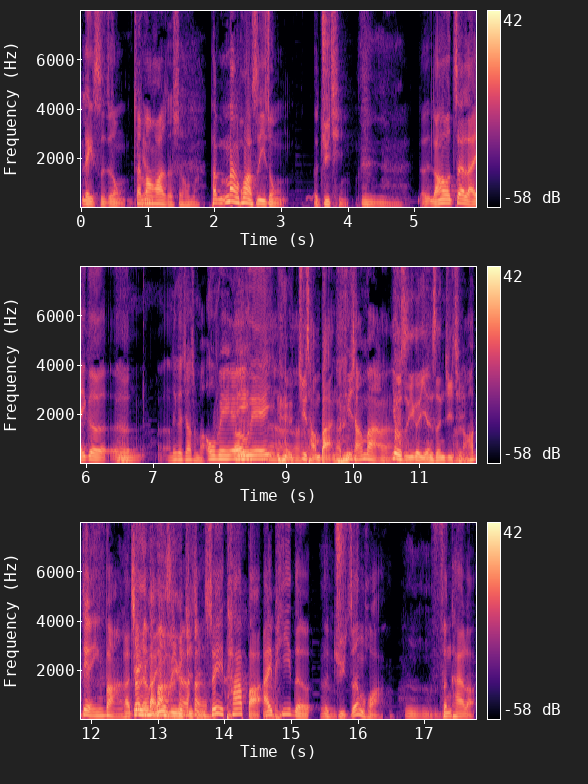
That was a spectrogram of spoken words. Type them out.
类似这种在漫画的时候吗？它漫画是一种呃剧情，嗯嗯呃，然后再来一个呃、嗯，那个叫什么？OVA OVA、嗯 剧场版，啊剧场版啊。又是一个延伸剧情。然后电影版啊，电影版又是一个剧情，所以他把 IP 的呃嗯。矩阵化嗯嗯。分开了，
